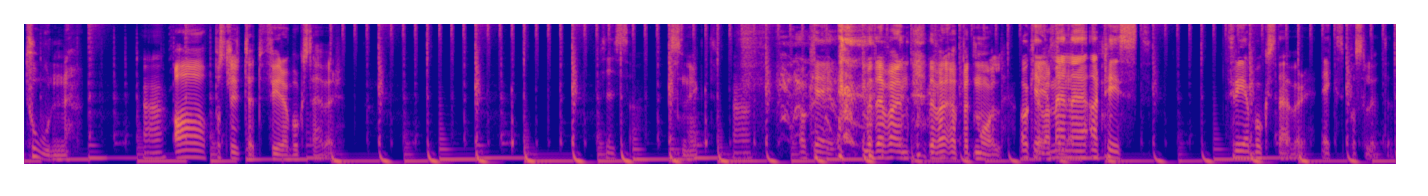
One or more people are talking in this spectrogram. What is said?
ton. Ja, A på slutet, fyra bokstäver. Kisa. Snyggt. Okej, Men det var, en, det var öppet mål. Okej, Det var men eh, artist. Tre bokstäver, X på slutet.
